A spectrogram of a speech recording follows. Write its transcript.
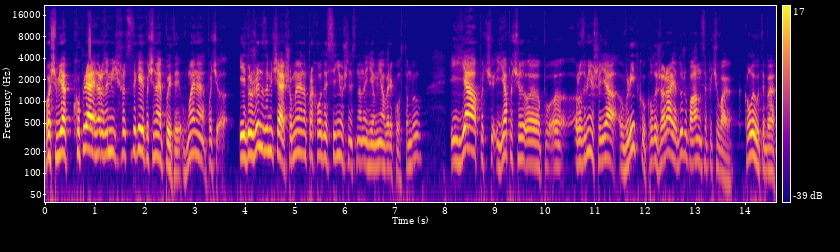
В общем, я купляю, не розумію, що це таке, і починаю пити. В мене поч... І дружина замічає, що в мене проходить синюшність на ногі, у мене варикоз там був. І я, почу... я почу... е, е, розумію, що я влітку, коли жара, я дуже погано себе почуваю. Коли у тебе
